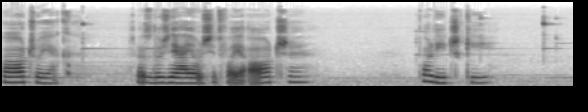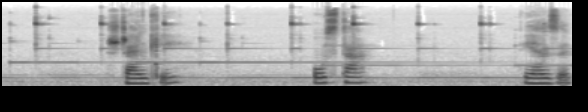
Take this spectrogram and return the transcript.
Poczuj, jak rozluźniają się Twoje oczy, policzki, szczęki, usta, język.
